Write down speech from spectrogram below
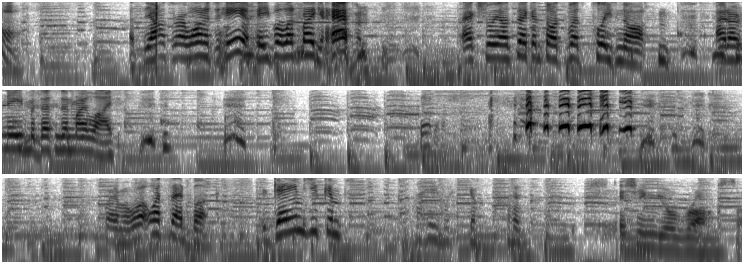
Yes. That's the answer I wanted to hear, people. Let's make it happen. Actually, on second thoughts, let's please not. I don't need this in my life. Wait a minute, what, what's that book? Games you can play with your. Getting your rocks off.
